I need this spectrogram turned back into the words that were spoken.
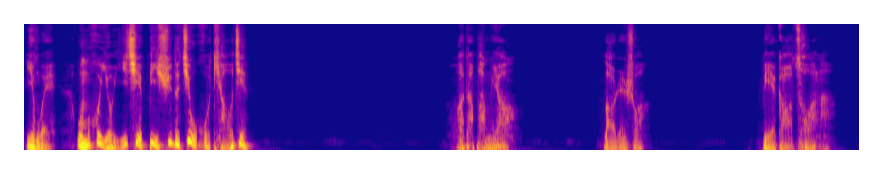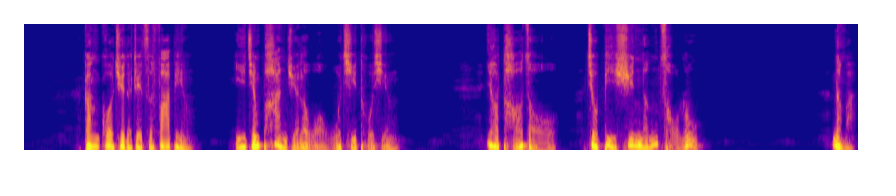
因为。我们会有一切必须的救护条件。我的朋友，老人说：“别搞错了，刚过去的这次发病，已经判决了我无期徒刑。要逃走，就必须能走路。那么，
